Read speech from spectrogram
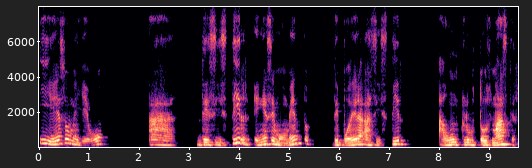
Y eso me llevó a desistir en ese momento de poder asistir a un club Toastmaster.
